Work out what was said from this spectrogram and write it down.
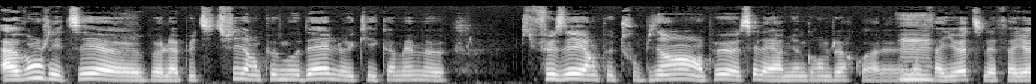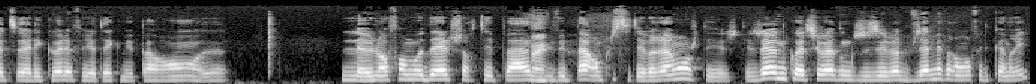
Avant, j'étais euh, bah, la petite fille un peu modèle euh, qui est quand même... euh, qui faisait un peu tout bien, un peu, c'est la Hermione Granger, quoi. La, la Mm. Fayotte, la Fayotte à l'école, la Fayotte avec mes parents. Le- L'enfant modèle, je sortais pas, Ouais. je buvais pas. En plus, c'était vraiment... J'étais jeune, quoi, tu vois, donc j'ai jamais vraiment fait de conneries.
